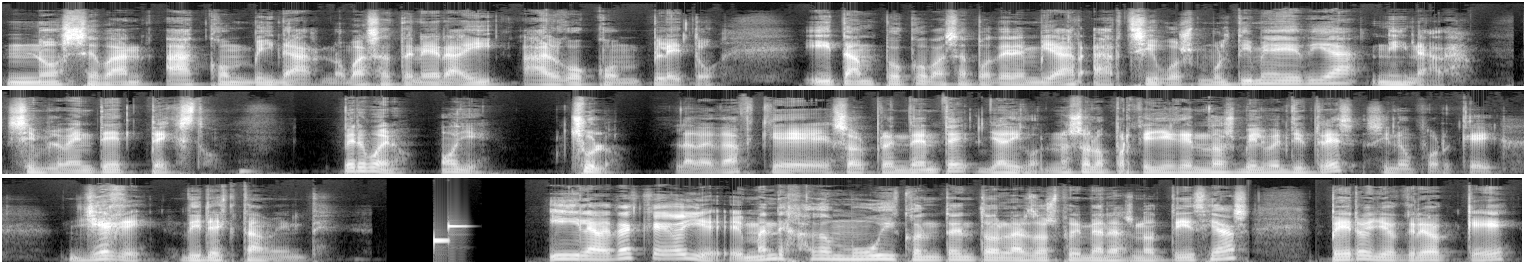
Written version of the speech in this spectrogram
no se van a combinar, no vas a tener ahí algo completo y tampoco vas a poder enviar archivos multimedia ni nada, simplemente texto. Pero bueno, oye, chulo. La verdad que sorprendente, ya digo, no solo porque llegue en 2023, sino porque llegue directamente. Y la verdad que, oye, me han dejado muy contento las dos primeras noticias, pero yo creo que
